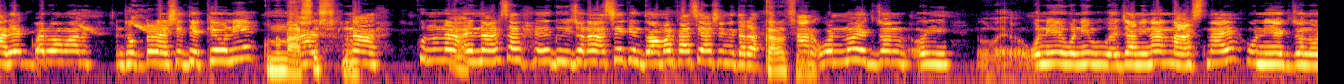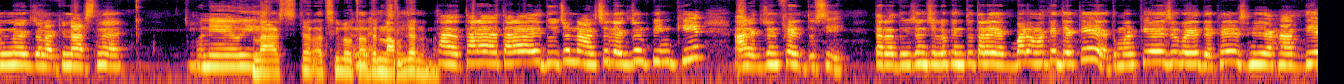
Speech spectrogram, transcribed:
আর একবারও আমার ডক্টর এসে দেখেও নি। কোনো নার্স না কোনো না নার্স দুইজন আছে কিন্তু আমার কাছে আসেনি তারা। আর অন্য একজন ওই উনি উনি জানি না নার্স নেয় উনি একজন অন্য একজন আর কি নার্স নেয় উনি ওই নার্স যারা ছিল তাদের নাম জানেন না। তারা তারা দুইজন নার্স ছিল একজন পিঙ্কি আর একজন ফেরদুসি। তারা দুইজন ছিল কিন্তু তারা একবার আমাকে দেখে তোমার কি হয়েছে করে দেখে হাত দিয়ে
